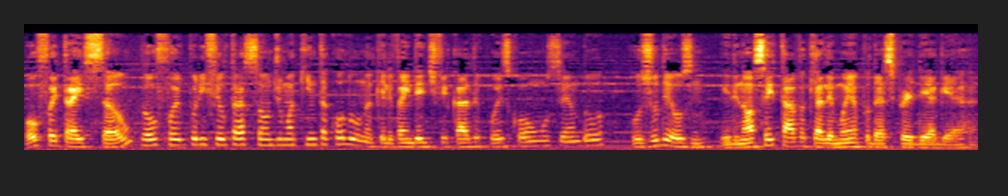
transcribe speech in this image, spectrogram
ou foi traição ou foi por infiltração de uma quinta coluna, que ele vai identificar depois como sendo os judeus. Né? Ele não aceitava que a Alemanha pudesse perder a guerra.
